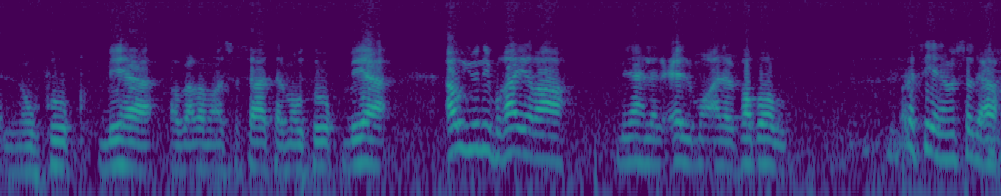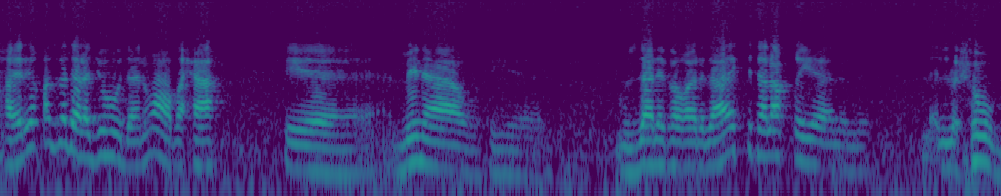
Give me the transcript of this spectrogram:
الموثوق بها أو بعض المؤسسات الموثوق بها أو ينيب غيره من أهل العلم وأهل الفضل. ولا سيما المستدعى الخيري قد بذل جهودا واضحة في منى وفي مزدلفة وغير ذلك في تلقي اللحوم.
